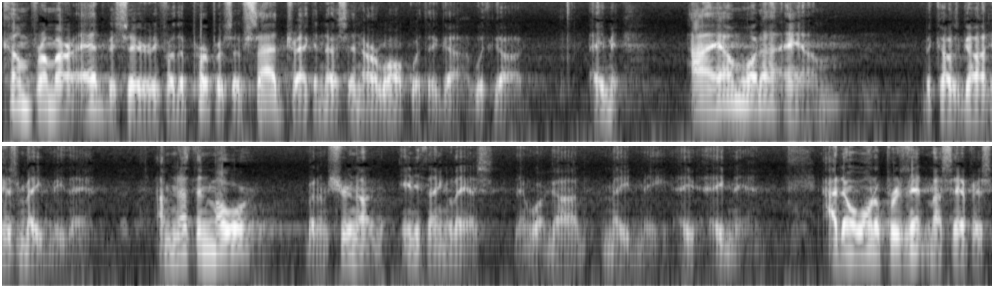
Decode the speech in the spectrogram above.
come from our adversary for the purpose of sidetracking us in our walk with God. With God. Amen. I am what I am because God has made me that. I'm nothing more, but I'm sure not anything less than what God made me. Amen. I don't want to present myself as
